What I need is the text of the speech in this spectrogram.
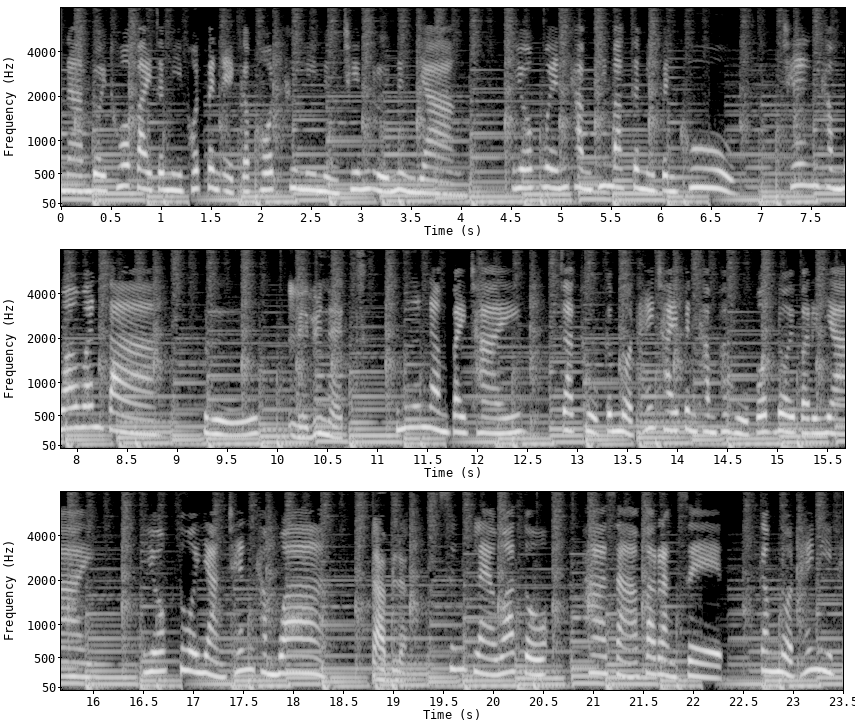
ำนามโดยทั่วไปจะมีพจน์เป็นเอกพจน์ คือมีหนึ่งชิ้นหรือหนึ่งอย่าง ยกเว้นคำที่มักจะมีเป็นคู่ เช่นคำว่าแว่นตา หรือ les lunettes, เมื่อนำไปใช้ จะถูกกำหนดให้ใช้เป็นคำพหูพจน์โดยปริยาย ยกตัวอย่างเช่นคำว่า table, ซึ่งแปลว่าโต๊ะ ภาษาฝรั่งเศสกำหนดให้มีเพ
